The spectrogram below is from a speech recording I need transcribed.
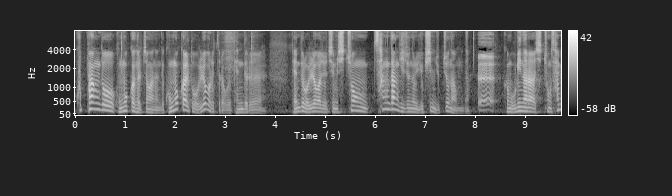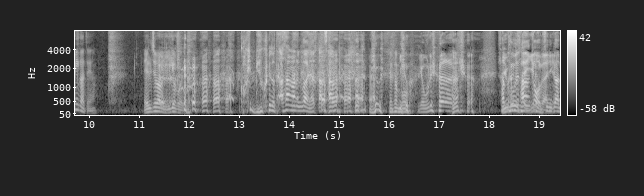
쿠팡도 공모가 결정하는데 공모가를 또 올려버렸더라고요 밴드를 밴드를 올려가지고 지금 시총 상당 기준으로 66조 나옵니다. 그럼 우리나라 시총 3위가 돼요. LG화학 이겨버려. 거기 미국에서 따상하는 거 아니야? 따상. 미국, 그래서 뭐, 야, 우리나라 미국은 상한가 이기는 거 없으니까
